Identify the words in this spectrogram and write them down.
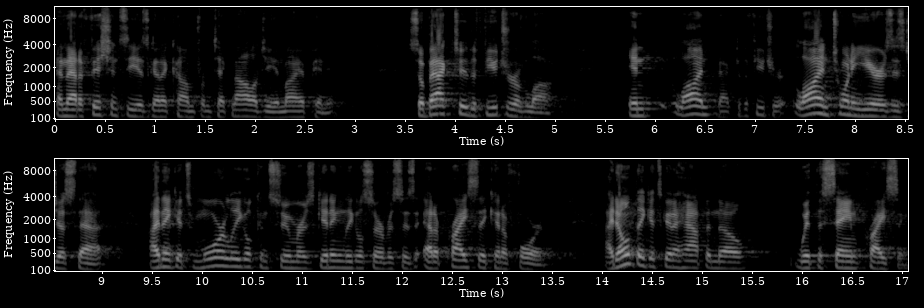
and that efficiency is going to come from technology, in my opinion. So, back to the future of law. In law, in, back to the future. Law in 20 years is just that. I think it's more legal consumers getting legal services at a price they can afford. I don't think it's going to happen, though, with the same pricing.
